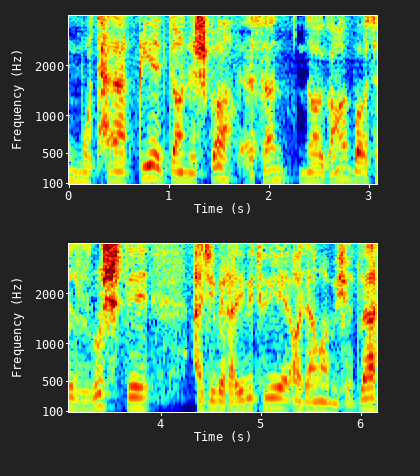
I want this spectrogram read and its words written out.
مترقی دانشگاه اصلا ناگهان باعث رشد عجیب غریبی توی آدما می‌شد. و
